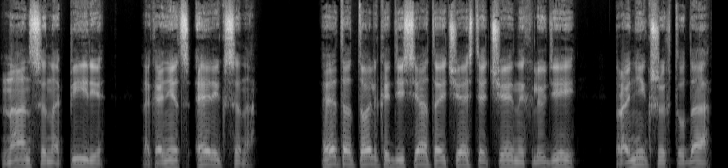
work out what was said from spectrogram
Нансена, Пири, наконец, Эриксона. Это только десятая часть отчаянных людей, проникших туда.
